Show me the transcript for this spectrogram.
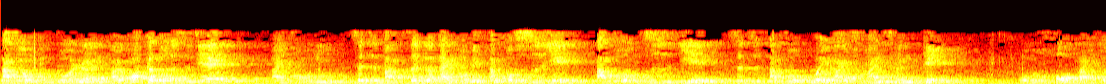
那就很多人，他会花更多的时间来投入，甚至把这个爱多美当做事业、当做置业，甚至当做未来传承给我们后代的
